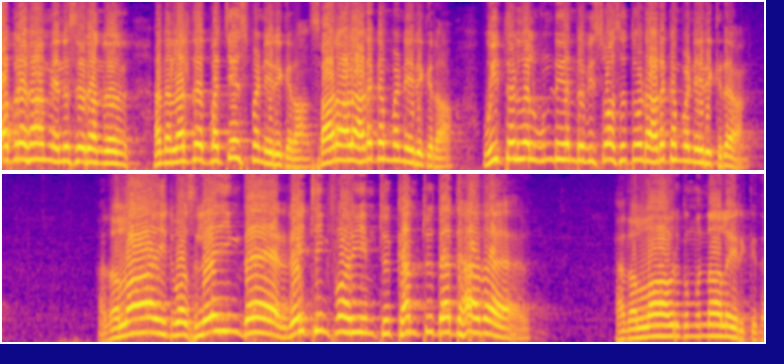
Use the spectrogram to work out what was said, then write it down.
ஆபிரகாம் என்ன செய்யறான்? அந்த அந்த நிலத்தை பர்ச்சேஸ் பண்ணி இருக்கிறான் சாராள அடக்கம் பண்ணி இருக்கிறான் உயிர்த்தெழுதல் உண்டு என்ற விசுவாசத்தோடு அடக்கம் பண்ணி இருக்கிறான் அதெல்லாம் it was laying there waiting for him to come to that hour அதெல்லாம் அவருக்கு முன்னால இருக்குது.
